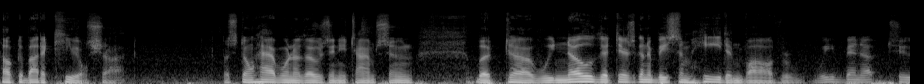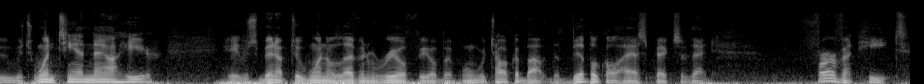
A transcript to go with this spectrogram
talked about a kill shot. Let's don't have one of those anytime soon. But uh, we know that there's going to be some heat involved. We've been up to it's 110 now here. It's been up to 111 real feel. But when we talk about the biblical aspects of that fervent heat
